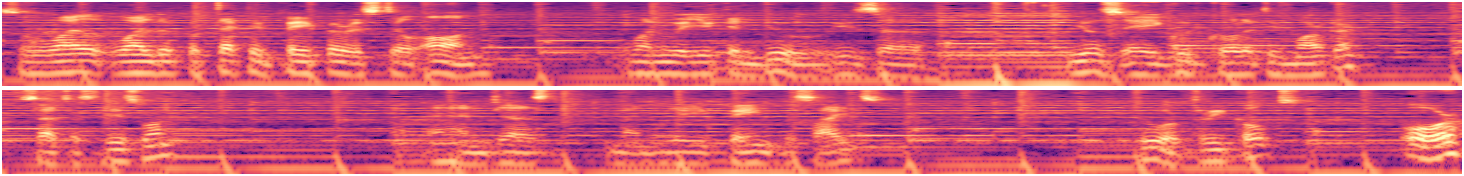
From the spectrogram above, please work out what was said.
So while, while the protective paper is still on, one way you can do is uh, use a good quality marker, such as this one, and just manually paint the sides, two or three coats, or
